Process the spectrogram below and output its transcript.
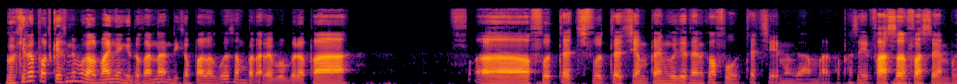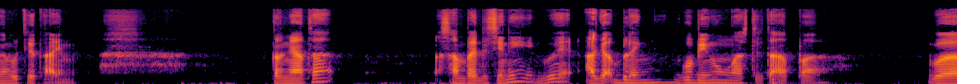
Gue kira podcast ini bakal panjang gitu karena di kepala gue sempat ada beberapa uh, footage footage yang pengen gue ceritain. Kok footage sih emang gambar? Apa sih fase-fase yang pengen gue ceritain ternyata sampai di sini gue agak blank. Gue bingung harus cerita apa. Gue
